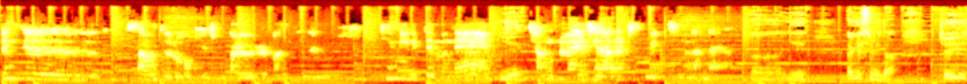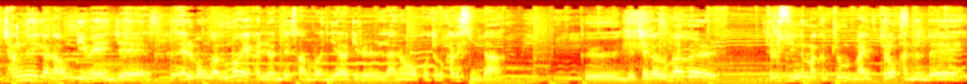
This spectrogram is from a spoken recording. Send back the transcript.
밴드 사운드로 대중가요를 만드는 팀이기 때문에 예. 장르에 제한을 두고 있지는 않아요. 아, 예. 알겠습니다. 저희 장르 얘기가 나온 김에 이제 그 앨범과 음악에 관련돼서 한번 이야기를 나눠 보도록 하겠습니다. 그 이제 제가 음악을 들을 수 있는 만큼 좀 많이 들어봤는데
